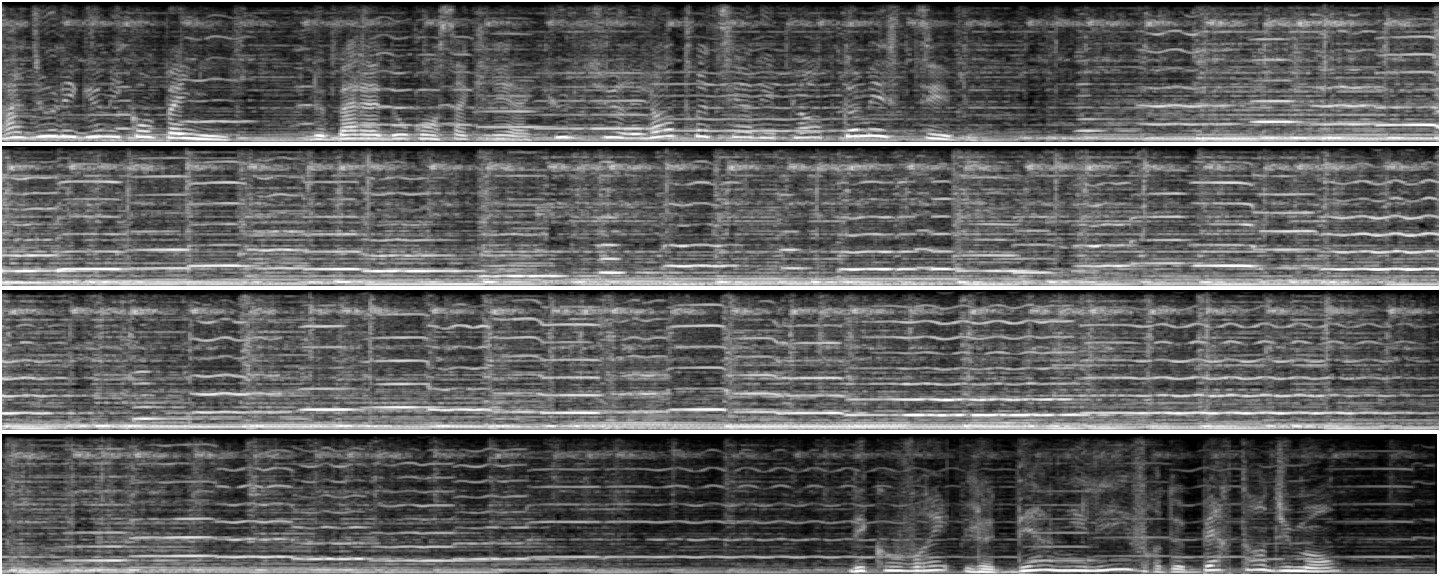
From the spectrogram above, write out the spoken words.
Radio Légumes et compagnie, le balado consacré à la culture et l'entretien des plantes comestibles. Découvrez le dernier livre de Bertrand Dumont,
